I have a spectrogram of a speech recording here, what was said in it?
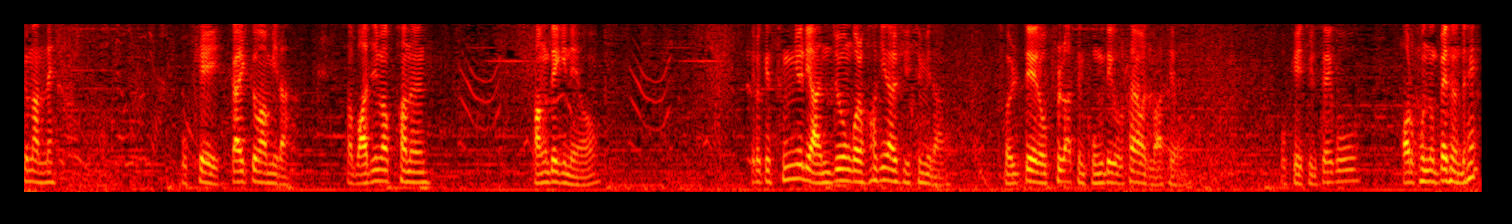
끝났네 오케이 깔끔합니다 자 마지막 판은 방덱이네요 이렇게 승률이 안 좋은 걸 확인할 수 있습니다. 절대로 플라튼 공대으로 사용하지 마세요. 오케이, 딜 세고, 바로 권능 뺐는데?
